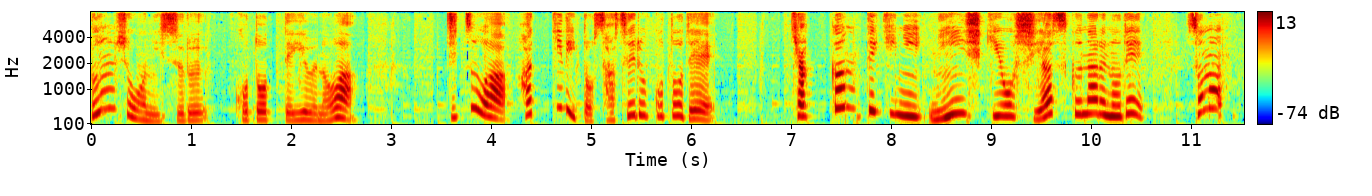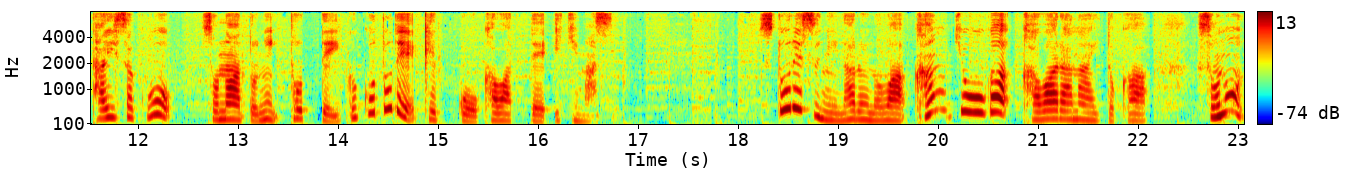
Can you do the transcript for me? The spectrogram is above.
文章にすることっていうのは実ははっきりとさせることで客観的に認識をしやすくなるのでその対策をその後に取っていくことで結構変わっていきます。ストレスになるのは環境が変わらないとかその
